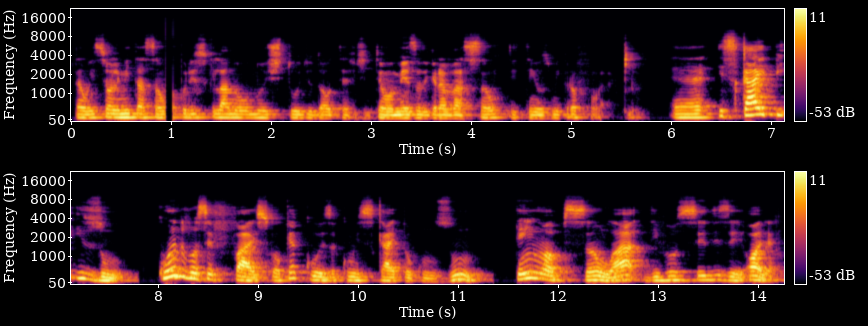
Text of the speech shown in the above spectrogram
Então, isso é uma limitação, por isso que lá no, no estúdio da UTF a gente tem uma mesa de gravação e tem os microfones aqui. É, Skype e Zoom. Quando você faz qualquer coisa com Skype ou com Zoom, tem uma opção lá de você dizer: Olha,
